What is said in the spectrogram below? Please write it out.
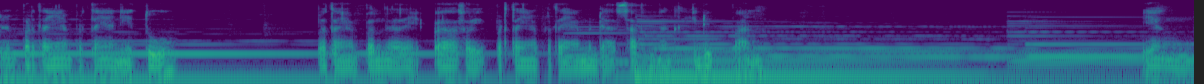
Dan pertanyaan-pertanyaan itu pertanyaan-pertanyaan uh, sorry pertanyaan-pertanyaan mendasar tentang kehidupan yang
